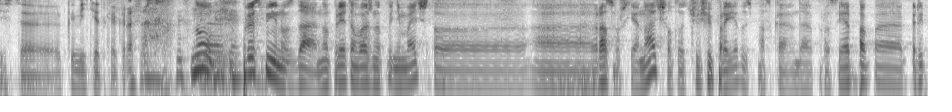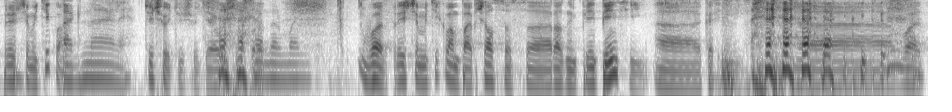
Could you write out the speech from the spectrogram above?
Чисто комитет как раз. Ну, плюс-минус, да. Но при этом важно понимать, что э, раз уж я начал, то чуть-чуть проедусь по Sky, да, просто. Я, пре- прежде чем идти к вам... Погнали. Чуть-чуть, чуть-чуть. Я очень. Нормально. Вот, прежде чем идти к вам, пообщался с э, разными пе- пенсий э, кофейной. Э, Вот.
